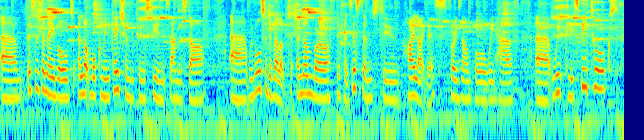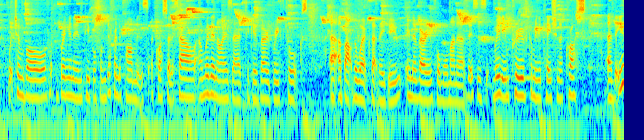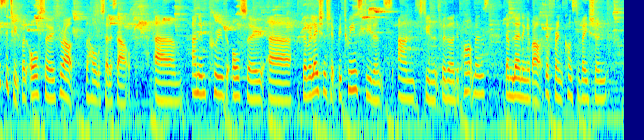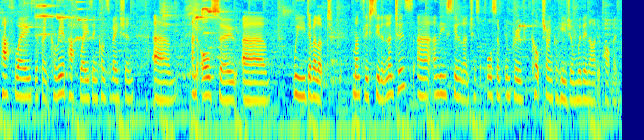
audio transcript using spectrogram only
Um, this has enabled a lot more communication between the students and the staff uh, we've also developed a number of different systems to highlight this. For example, we have uh, weekly speed talks, which involve bringing in people from different departments across ZSL and within IZ to give very brief talks uh, about the work that they do in a very informal manner. This has really improved communication across uh, the Institute but also throughout the whole of ZSL um, and improved also uh, the relationship between students and students with other departments, them learning about different conservation pathways, different career pathways in conservation um, and also uh, we developed monthly student lunches uh, and these student lunches also improved culture and cohesion within our department.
